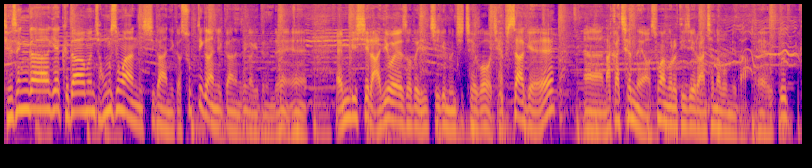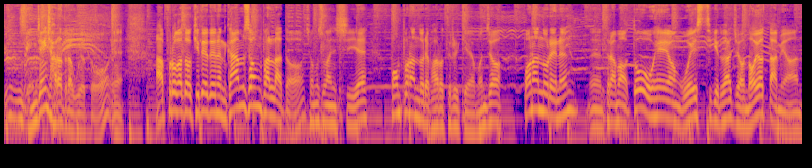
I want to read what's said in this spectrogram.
제 생각에 그 다음은 정승환 씨가 아닐까 숲디가 아닐까 하는 생각이 드는데 예. MBC 라디오에서도 일찍이 눈치채고 잽싸게 아, 낚아챘네요. 승환군을 DJ로 앉혔나 봅니다. 예, 또 굉장히 잘하더라고요 또. 예. 앞으로가 더 기대되는 감성 발라더 정승환 씨의 뻔뻔한 노래 바로 들을게요. 먼저 뻔한 노래는 예, 드라마 또 오해영 OST기도 하죠. 너였다면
